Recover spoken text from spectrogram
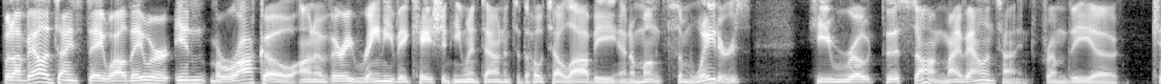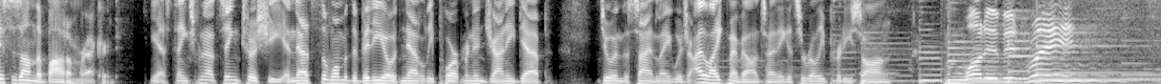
But on Valentine's Day, while they were in Morocco on a very rainy vacation, he went down into the hotel lobby and amongst some waiters, he wrote this song, My Valentine, from the uh, Kisses on the Bottom record. yes, thanks for not saying Tushy. And that's the one with the video with Natalie Portman and Johnny Depp doing the sign language. I like My Valentine. I think it's a really pretty song. What if it rained?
